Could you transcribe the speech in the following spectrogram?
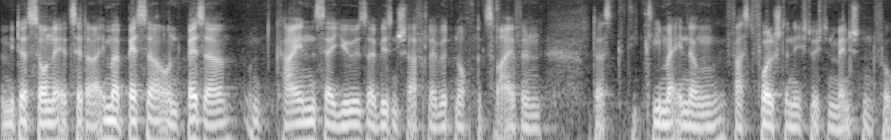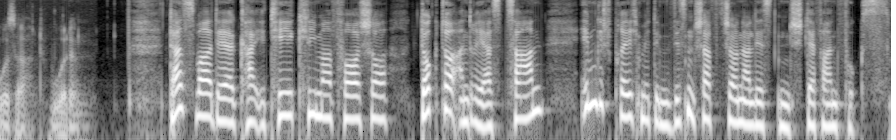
mit der Sonne etc. immer besser und besser und kein seriöser Wissenschaftler wird noch bezweifeln, dass die Klimaänderung fast vollständig durch den Menschen verursacht wurde. Das war der KIT-Klimaforscher Dr. Andreas Zahn im Gespräch mit dem Wissenschaftsjournalisten Stefan Fuchs.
